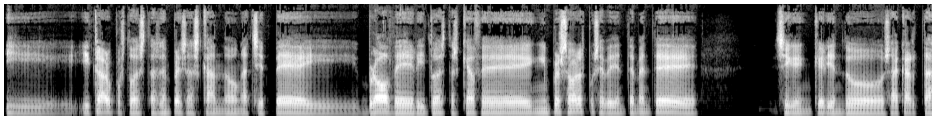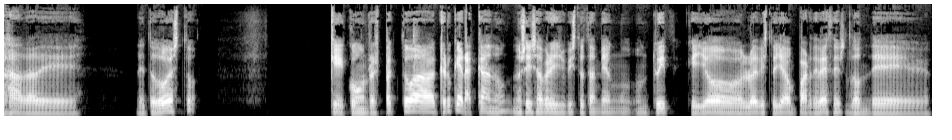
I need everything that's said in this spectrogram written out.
Y, y, claro, pues todas estas empresas, Canon, HP y Brother y todas estas que hacen impresoras, pues evidentemente siguen queriendo sacar tajada de, de todo esto. que con respecto a, creo que era Canon, no sé si habréis visto también un, un tweet que yo lo he visto ya un par de veces, donde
